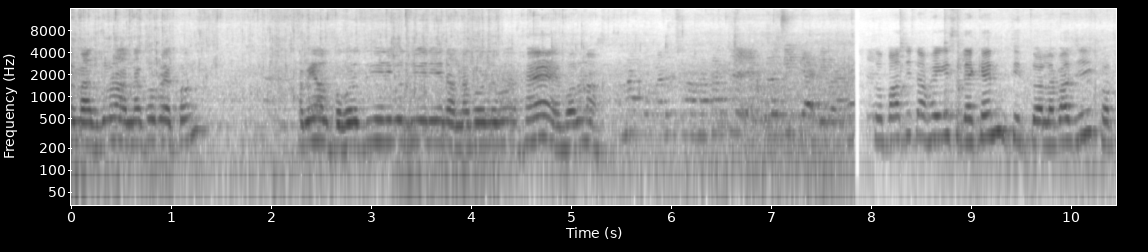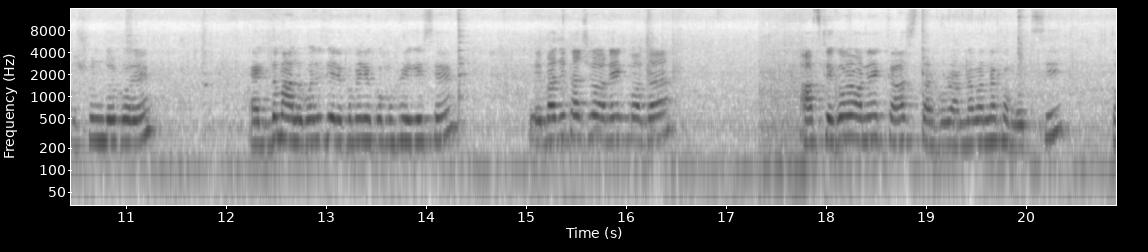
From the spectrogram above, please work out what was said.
এই মাছগুলো রান্না করব এখন। আমি অল্প করে ধুয়ে নিব, ধুয়ে নিয়ে রান্না করে নেব। হ্যাঁ বলো না। তো বাজিটা হয়ে গেছে, দেখেন তিতকলা বাজি, কত সুন্দর করে। একদম আলু ভাজি যেরকম এরকম হয়ে গেছে। তো এই বাজিটা আসলে অনেক মজা। আজকে করে অনেক কাজ, তারপর রান্না বান্না কম করছি। তো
